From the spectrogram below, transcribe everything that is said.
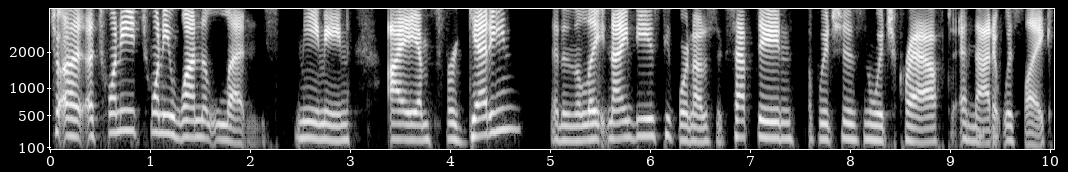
t- uh, a 2021 lens, meaning I am forgetting that in the late 90s, people were not as accepting of witches and witchcraft, and that it was like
